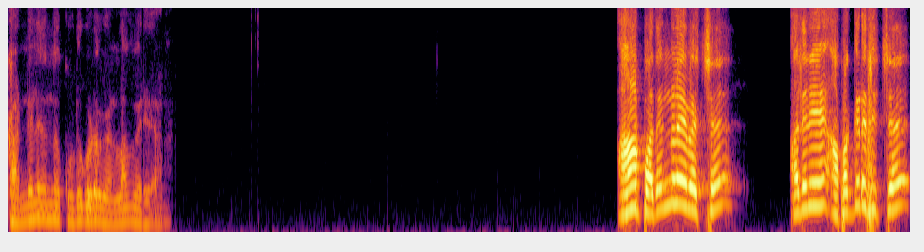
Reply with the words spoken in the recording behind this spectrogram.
കണ്ണിൽ നിന്ന് കുടുകുട വെള്ളം വരികയാണ്. ആ പദങ്ങളെ വെച്ച് അതിനെ അപഗ്രഹിച്ച്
